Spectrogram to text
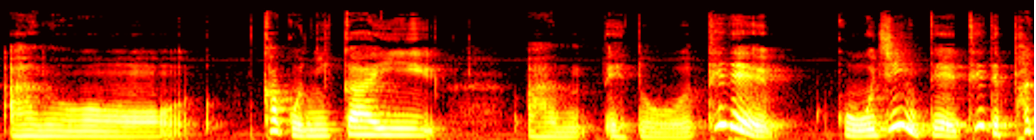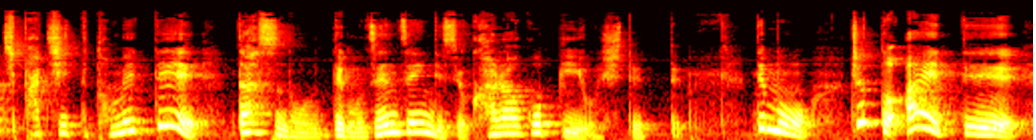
あの過去2回あの、えっと、手でこうおじんって手でパチパチって止めて出すのでも全然いいんですよカラーコピーをしてって。でもちょっとあえて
